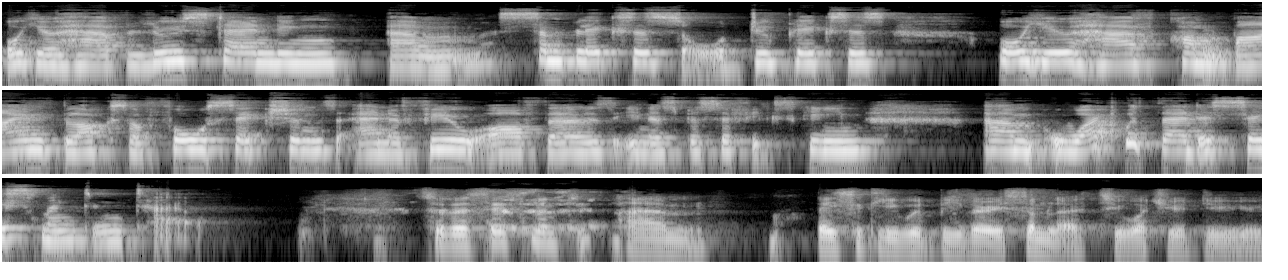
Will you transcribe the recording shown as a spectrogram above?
or you have loose standing um, simplexes or duplexes, or you have combined blocks of four sections and a few of those in a specific scheme. Um, what would that assessment entail? So the assessment um, basically would be very similar to what you do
